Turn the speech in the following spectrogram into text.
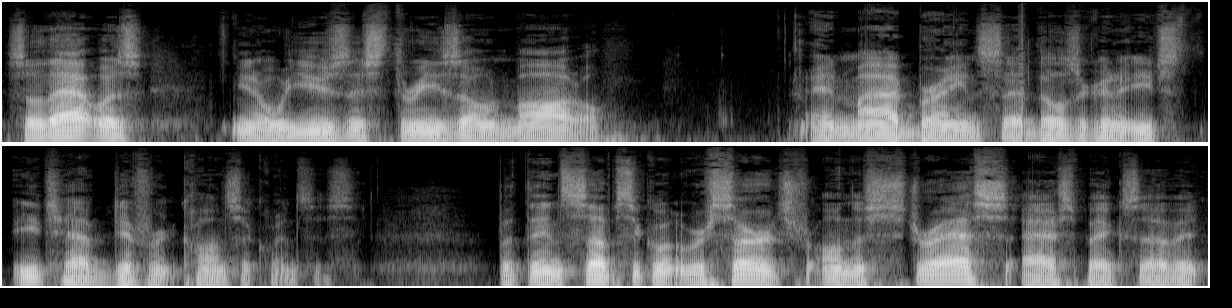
So that was, you know, we use this three zone model and my brain said those are going to each each have different consequences. But then subsequent research on the stress aspects of it,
